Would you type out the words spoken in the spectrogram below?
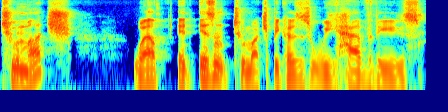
too much? Well, it isn't too much because we have these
